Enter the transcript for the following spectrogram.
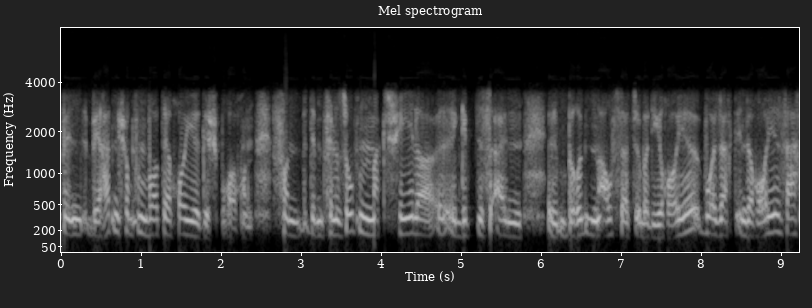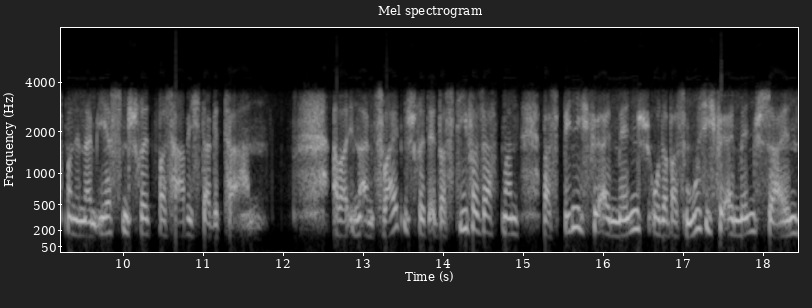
Wir hatten schon vom Wort der Reue gesprochen. Von dem Philosophen Max Scheler äh, gibt es einen äh, berühmten Aufsatz über die Reue, wo er sagt, in der Reue sagt man in einem ersten Schritt, was habe ich da getan? Aber in einem zweiten Schritt, etwas tiefer, sagt man, was bin ich für ein Mensch oder was muss ich für ein Mensch sein,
